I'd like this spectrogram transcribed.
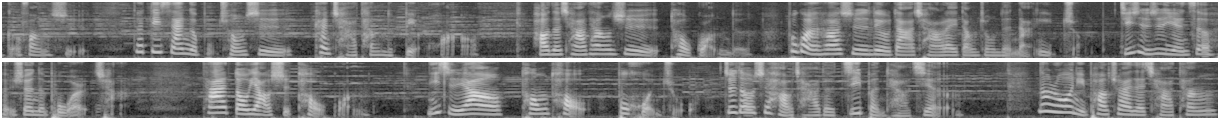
个方式，那第三个补充是看茶汤的变化哦。好的茶汤是透光的，不管它是六大茶类当中的哪一种，即使是颜色很深的普洱茶。它都要是透光，你只要通透，不浑浊，这都是好茶的基本条件。那如果你泡出来的茶汤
